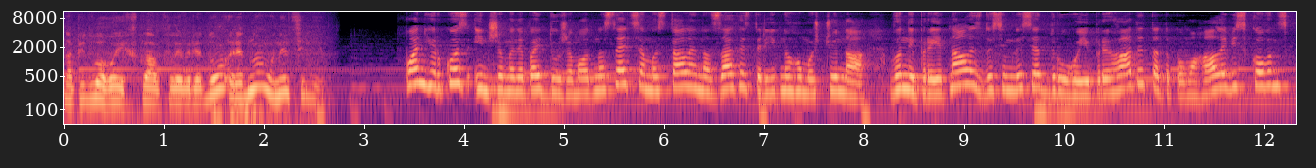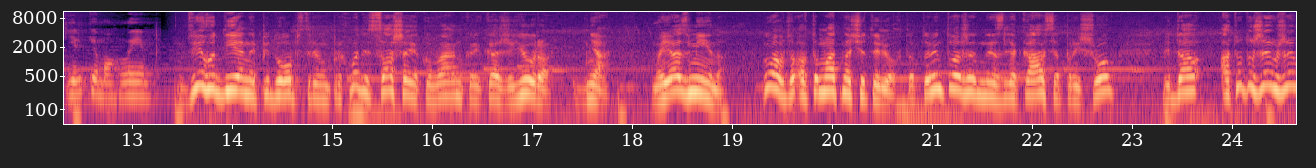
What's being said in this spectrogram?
на підлогу їх склав, коли в рядно, рядно вони вціліли. Пан Юрко з іншими небайдужими односельцями стали на захист рідного мощуна. Вони приєднались до 72-ї бригади та допомагали військовим скільки могли. Дві години під обстрілом приходить Саша Яковенко і каже: Юра, дня, моя зміна. Ну, автомат на чотирьох. Тобто він теж не злякався, прийшов, віддав. А тут уже вже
